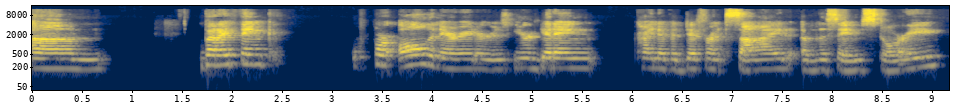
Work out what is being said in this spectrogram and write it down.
Um, but I think for all the narrators you're getting kind of a different side of the same story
